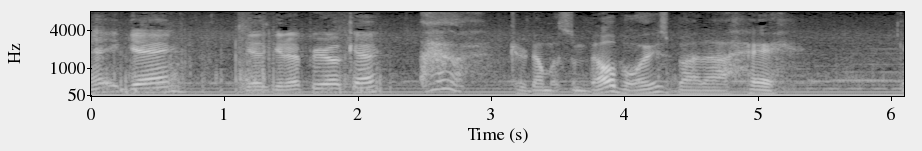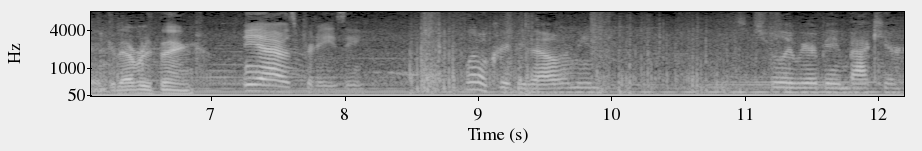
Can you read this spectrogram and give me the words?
Hey, gang. You guys get up here okay? Could have done with some bellboys, but uh, hey, can't get everything. Yeah, it was pretty easy. A little creepy though. I mean, it's really weird being back here.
